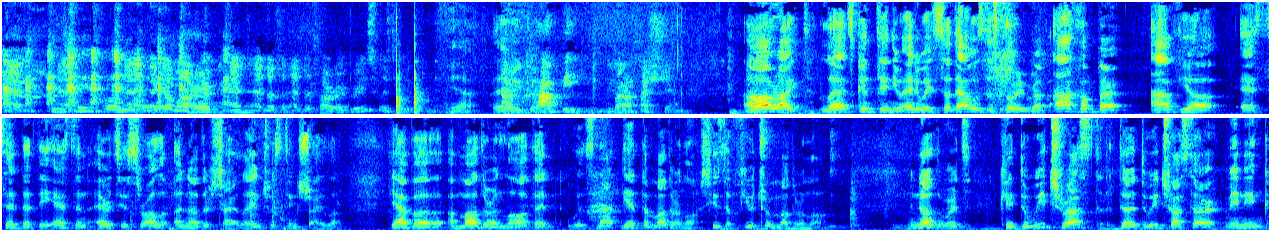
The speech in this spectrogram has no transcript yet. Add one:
and, and the Gemara and, and, the, and the Torah agrees with you. Yeah, there you I'm go. happy. Baruch Hashem. All right, let's continue. Anyway, so that was the story. Rav Acha bar Avya said that they asked in Eretz Yisrael another shaila, interesting shaila. You have a, a mother-in-law that was not yet the mother-in-law; she's a future mother-in-law. In other words, okay, do we trust? Do, do we trust her? Meaning,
